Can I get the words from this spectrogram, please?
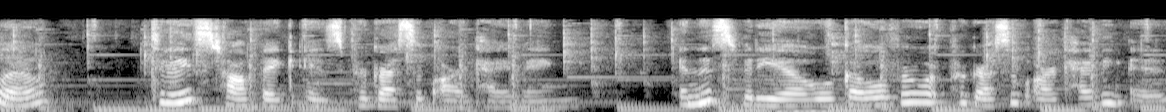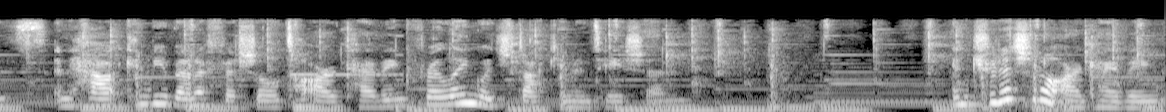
Hello! Today's topic is progressive archiving. In this video, we'll go over what progressive archiving is and how it can be beneficial to archiving for language documentation. In traditional archiving,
